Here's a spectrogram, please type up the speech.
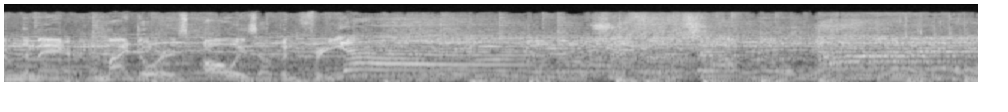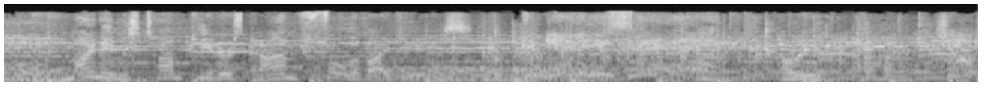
I'm the mayor, and my door is always open for you. My name is Tom Peters, and I'm full of ideas. Community. How are you?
